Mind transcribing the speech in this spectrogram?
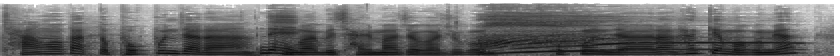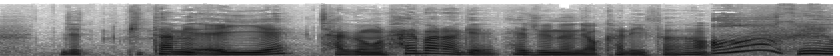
장어가 또 복분자랑 네. 궁합이 잘 맞아가지고 아~ 복분자랑 함께 먹으면 이제 비타민 A의 작용을 활발하게 해주는 역할이 있어서 아 그래요?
